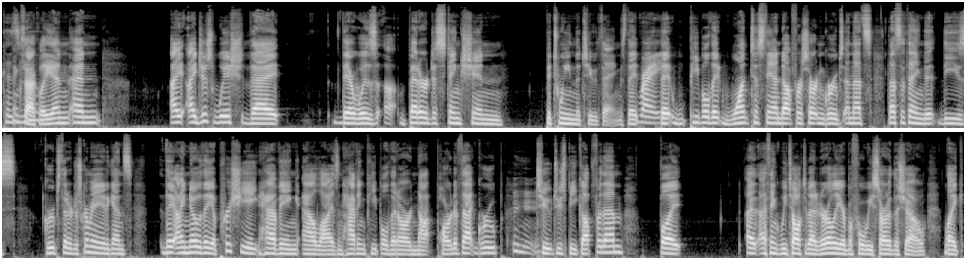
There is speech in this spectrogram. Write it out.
cuz Exactly. And and I I just wish that there was a better distinction between the two things that Right. that people that want to stand up for certain groups and that's that's the thing that these groups that are discriminated against they I know they appreciate having allies and having people that are not part of that group Mm-hmm. to to speak up for them but I, I think we talked about it earlier before we started the show. Like,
